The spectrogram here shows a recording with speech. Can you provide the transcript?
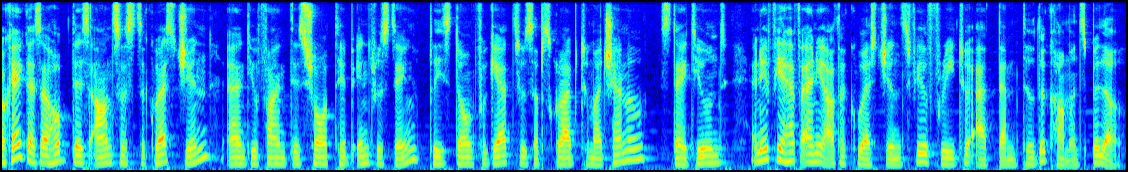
Okay guys, I hope this answers the question and you find this short tip interesting. Please don't forget to subscribe to my channel, stay tuned, and if you have any other questions, feel free to add them to the comments below.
